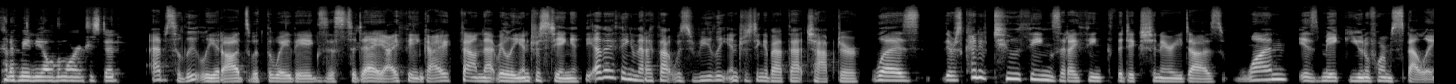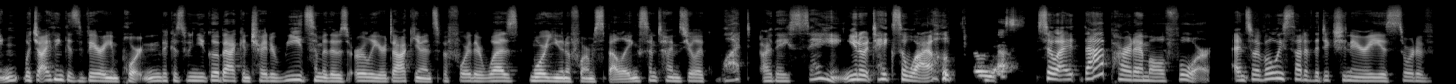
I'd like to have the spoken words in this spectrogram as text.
kind of made me all the more interested absolutely at odds with the way they exist today. I think I found that really interesting. The other thing that I thought was really interesting about that chapter was there's kind of two things that I think the dictionary does. One is make uniform spelling, which I think is very important because when you go back and try to read some of those earlier documents before there was more uniform spelling, sometimes you're like, what are they saying? You know, it takes a while. Oh, yes. So I, that part I'm all for. And so I've always thought of the dictionary as sort of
